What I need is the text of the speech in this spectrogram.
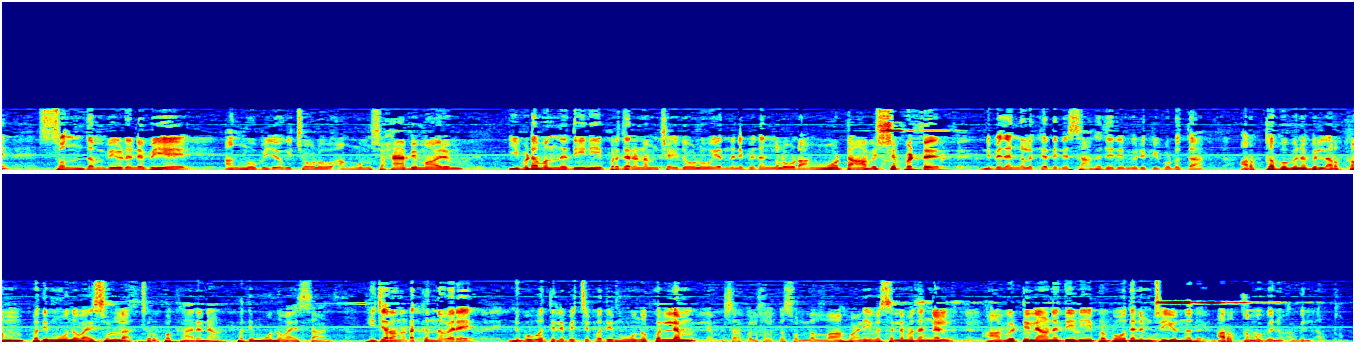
സ്വന്തം വീട് നബിയെ അങ്ങ് ഉപയോഗിച്ചോളൂ അങ്ങും സുഹാബിമാരും ഇവിടെ വന്ന് ദീനീ പ്രചരണം ചെയ്തോളൂ എന്ന് നിബിതങ്ങളോട് അങ്ങോട്ട് ആവശ്യപ്പെട്ട് നിബിതങ്ങൾക്ക് അതിന് സാഹചര്യം ഒരുക്കി കൊടുത്ത അർക്കബു നബിൽ അർക്കം പതിമൂന്ന് വയസ്സുള്ള ചെറുപ്പക്കാരനാണ്. പതിമൂന്ന് വയസ്സാണ്. ഹിജറ നടക്കുന്നവരെ നുപുവത്ത് ലഭിച്ച് പതിമൂന്ന് കൊല്ലം അഷ്റഫുൽ ഹൽക്ക് സല്ലല്ലാഹു അലൈഹി വസല്ലമ തങ്ങൾ ആ വീട്ടിലാണ് ദീനി പ്രബോധനം ചെയ്യുന്നത്. Arkham Ibnu അബിൽ Arkham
